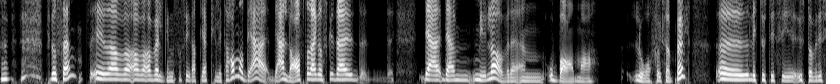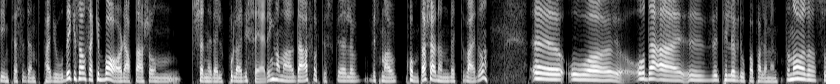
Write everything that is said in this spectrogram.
prosent av, av, av, velgerne som sier at de har tillit til ham, og det er, det er lavt. Og det er ganske det er, det er mye lavere enn Obama lå, for eksempel. Uh, litt ut i, utover i sin presidentperiode. Ikke sant? Så det er ikke bare det at det er sånn generell polarisering. Han er, det er faktisk, eller hvis den har kommet der, så er den blitt verre, da. Uh, og, og, det er uh, til Europaparlamentet nå, altså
